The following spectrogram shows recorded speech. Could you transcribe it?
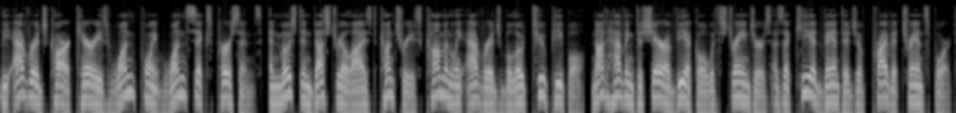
the average car carries 1.16 persons, and most industrialized countries commonly average below two people. Not having to share a vehicle with strangers is a key advantage of private transport.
